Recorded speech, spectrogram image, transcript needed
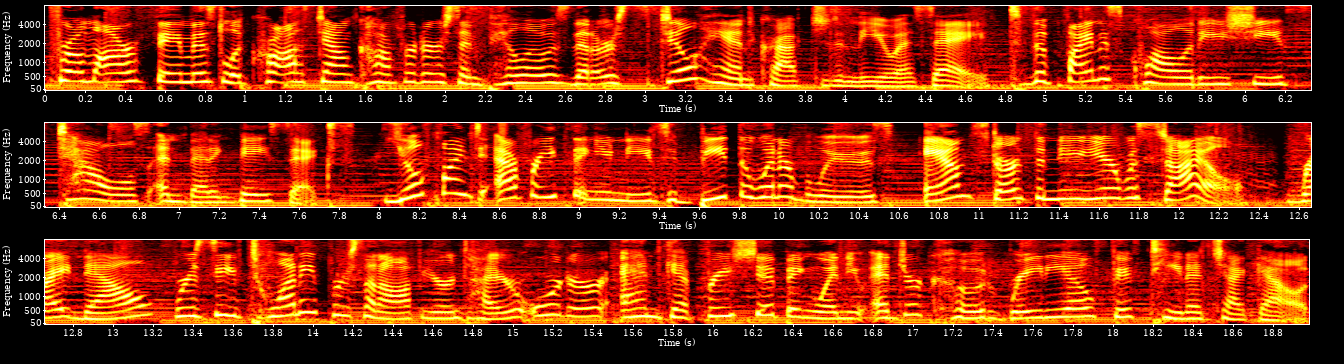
From our famous lacrosse down comforters and pillows that are still handcrafted in the USA to the finest quality sheets, towels, and bedding basics, you'll find everything you need to beat the winter blues and start the new year with style. Right now, receive 20% off your entire order and get free shipping when you enter code RADIO15 at checkout.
